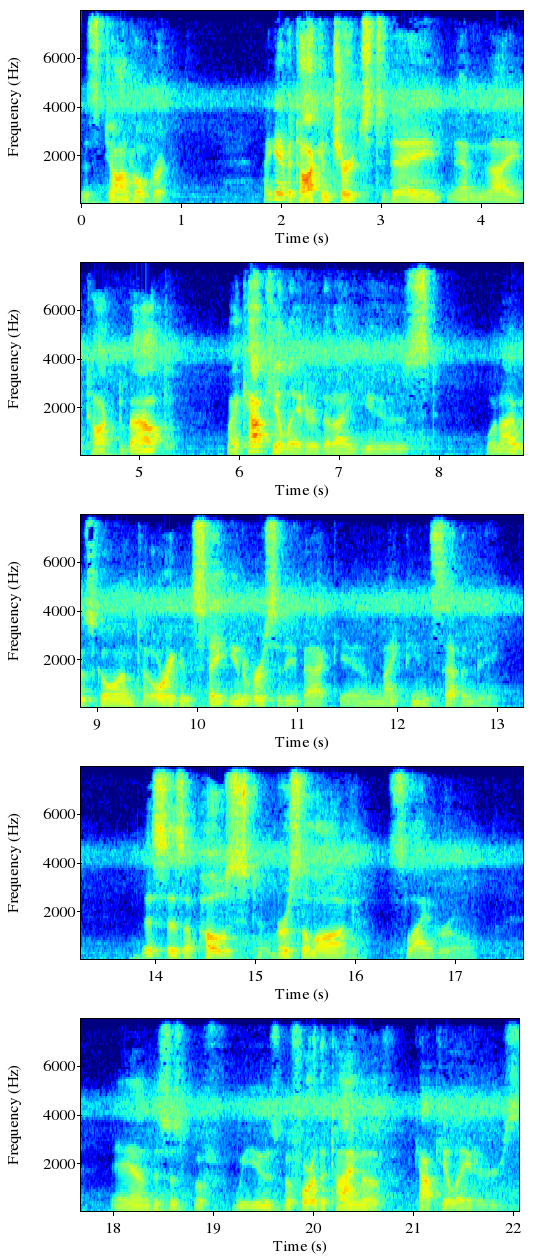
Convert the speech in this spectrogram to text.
this is John Holbrook. I gave a talk in church today and I talked about my calculator that I used when I was going to Oregon State University back in 1970. This is a post Versalog slide rule and this was we used before the time of calculators.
